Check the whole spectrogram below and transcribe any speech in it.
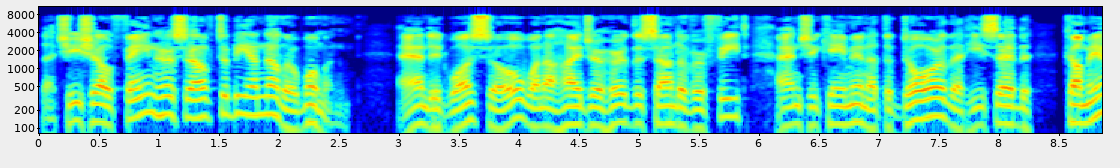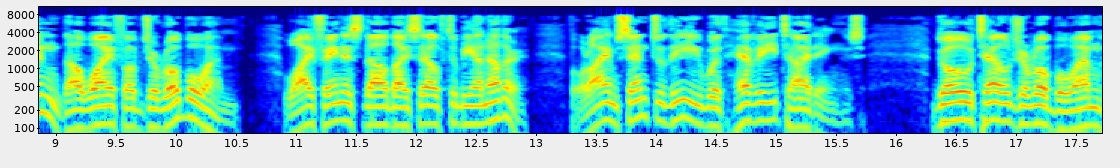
that she shall feign herself to be another woman. And it was so, when Ahijah heard the sound of her feet, and she came in at the door, that he said, Come in, thou wife of Jeroboam. Why feignest thou thyself to be another? For I am sent to thee with heavy tidings. Go tell Jeroboam,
